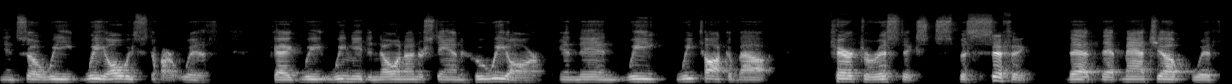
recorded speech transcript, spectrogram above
And so we we always start with okay, we we need to know and understand who we are, and then we we talk about characteristics specific that that match up with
